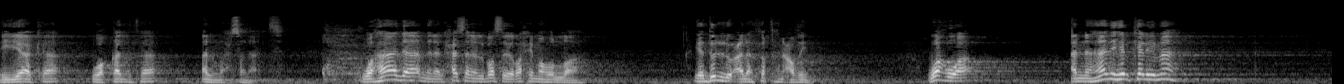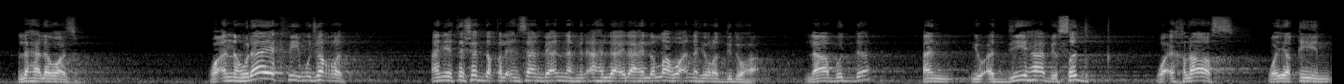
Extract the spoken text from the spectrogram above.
إياك وقذف المحصنات. وهذا من الحسن البصري رحمه الله. يدل على فقه عظيم. وهو أن هذه الكلمة لها لوازم وأنه لا يكفي مجرد أن يتشدق الإنسان بأنه من أهل لا إله إلا الله وأنه يرددها. لا بد أن يؤديها بصدق وإخلاص ويقين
